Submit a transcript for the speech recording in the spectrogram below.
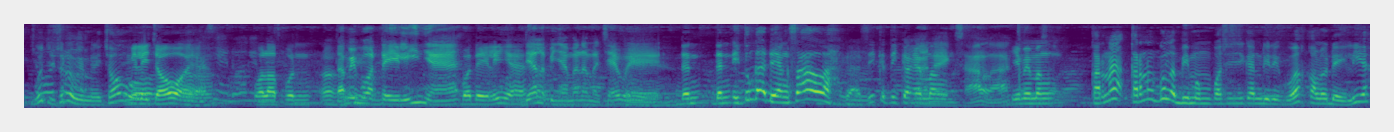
gue justru lebih milih cowok. Milih cowok ya? Kayak walaupun eh, Tapi buat dailynya buat dailynya. dia lebih nyaman sama cewek. dan dan itu nggak ada yang salah nggak sih? Ketika Gak ada emang yang salah. ya memang karena karena gue lebih memposisikan diri gue kalau daily ya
